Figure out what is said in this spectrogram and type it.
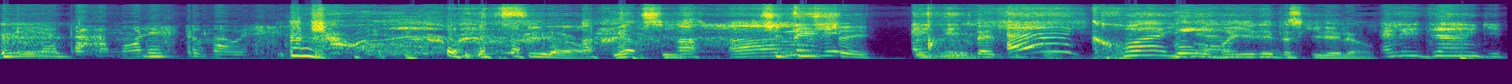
Et apparemment, l'estomac aussi. Merci Laure. Merci. Je suis elle touché. Elle est Bon, incroyable. on va y aller parce qu'il est là. Elle est dingue.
